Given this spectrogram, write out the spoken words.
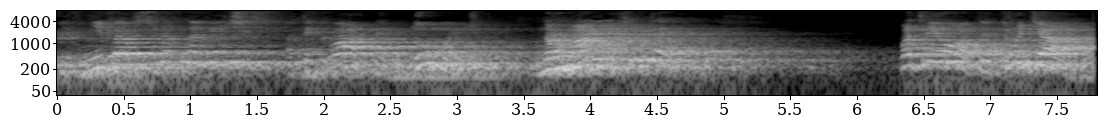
І ніби абсолютна більшість адекватних, думаючих, нормальних людей. Патріоти, трудяги.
